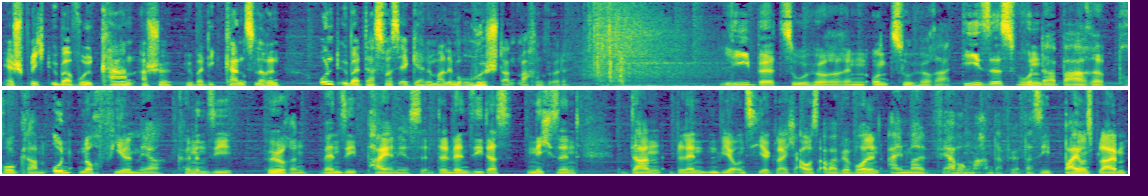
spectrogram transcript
Er spricht über Vulkanasche, über die Kanzlerin und über das, was er gerne mal im Ruhestand machen würde. Liebe Zuhörerinnen und Zuhörer, dieses wunderbare Programm und noch viel mehr können Sie hören, wenn Sie Pioneers sind. Denn wenn Sie das nicht sind, dann blenden wir uns hier gleich aus. Aber wir wollen einmal Werbung machen dafür, dass Sie bei uns bleiben,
